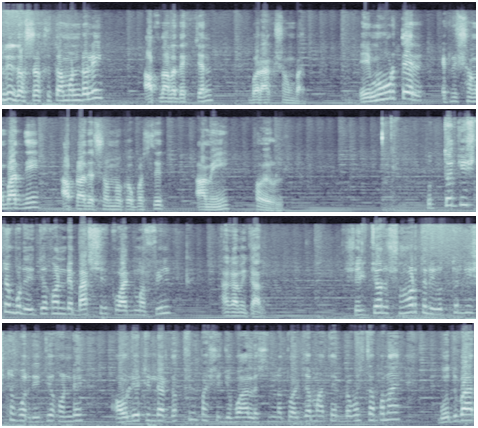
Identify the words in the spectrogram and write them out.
শুধু দর্শক শ্রোতা মণ্ডলী, আপনারা দেখছেন বরাক সংবাদ। এই মুহূর্তের একটি সংবাদ নিয়ে আপনাদের সম্মুখে উপস্থিত আমি হয়রুল উত্তর কৃষ্ণপুর দ্বিতীয় খণ্ডে বার্ষিক ওয়াজ মাহফিল আগামীকাল। শিলচর শহরতলির উত্তর কৃষ্ণপুর দ্বিতীয় খণ্ডে আউলিয়া টিল্লার দক্ষিণ পাশে যুব আহলে সুন্নাত ওয়াল জামাতের ব্যবস্থাপনায় বুধবার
